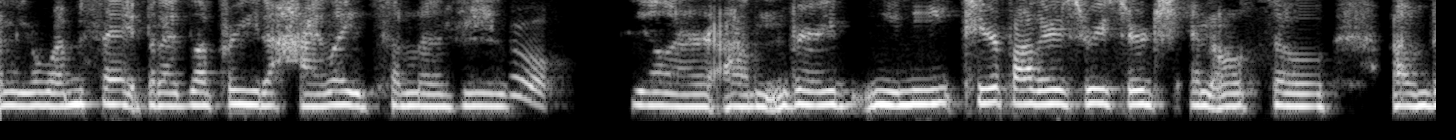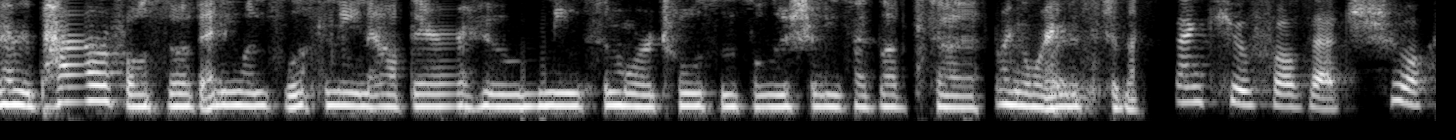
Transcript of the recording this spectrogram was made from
on your website, but I'd love for you to highlight some of the sure. feel are um, very unique to your father's research and also um, very powerful. So if anyone's listening out there who needs some more tools and solutions, I'd love to bring awareness to them. Thank you for that. Sure,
